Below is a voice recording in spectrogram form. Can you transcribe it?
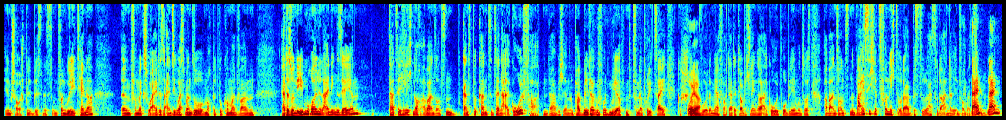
im Schauspielbusiness. Und von Willie Tanner, ähm, von Max White, das Einzige, was man so noch mitbekommen hat, waren, er hatte so Nebenrollen in einigen Serien, tatsächlich noch, aber ansonsten ganz bekannt sind seine Alkoholfahrten. Da habe ich ein paar Bilder gefunden, wie er von der Polizei geschnappt oh ja. wurde, mehrfach. Der hatte, glaube ich, längere Alkoholprobleme und sowas. Aber ansonsten weiß ich jetzt von nichts oder bist du, hast du da andere Informationen? Nein,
